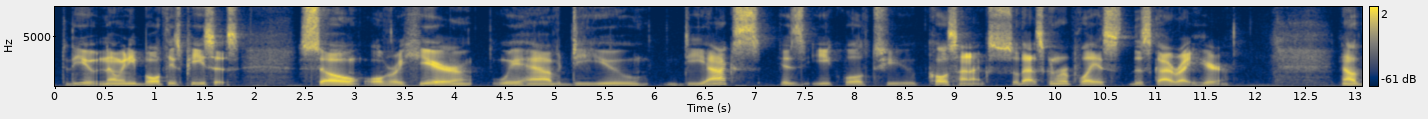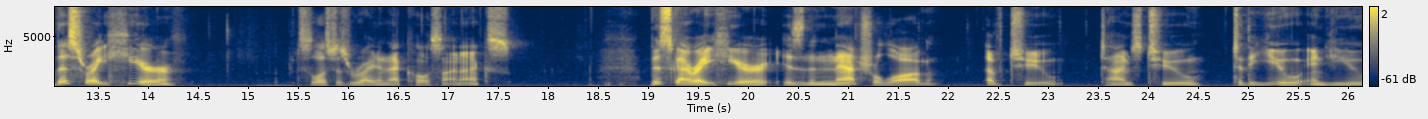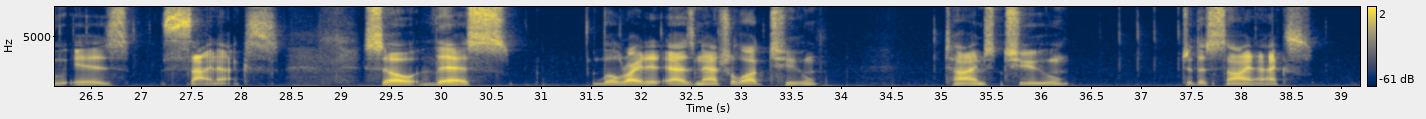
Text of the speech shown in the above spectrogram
to the u. Now we need both these pieces. So over here, we have du dx is equal to cosine x. So that's going to replace this guy right here. Now this right here, so let's just write in that cosine x. This guy right here is the natural log of 2 times 2 to the u, and u is sine x. So this, we'll write it as natural log 2 times 2 to the sine x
